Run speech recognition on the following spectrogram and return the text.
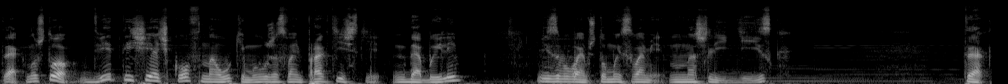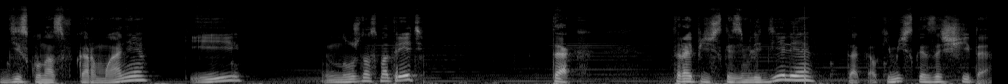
Так, ну что, 2000 очков науки мы уже с вами практически добыли. Не забываем, что мы с вами нашли диск. Так, диск у нас в кармане. И нужно смотреть. Так, тропическое земледелие. Так, алхимическая защита.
